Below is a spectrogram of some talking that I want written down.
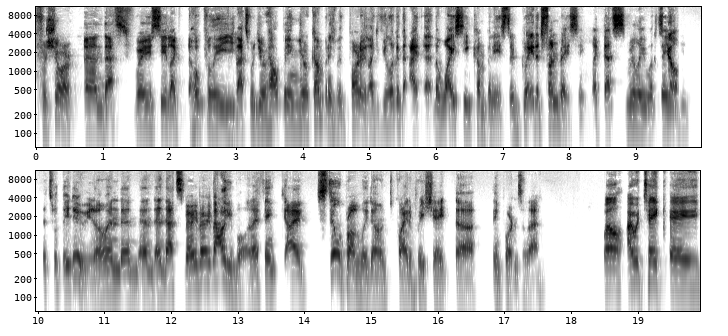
for sure. And that's where you see like hopefully that's what you're helping your companies with part of it. Like if you look at the uh, the yc companies they're great at fundraising. Like that's really what they Skill. that's what they do you know? And and and and that's very very valuable. And i think i still probably don't quite appreciate the, the importance of that. Well i would take a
